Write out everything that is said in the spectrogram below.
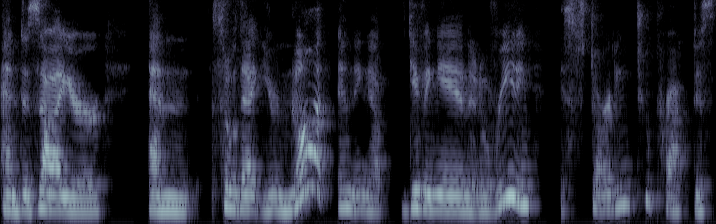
and desire, and so that you're not ending up giving in and overeating, is starting to practice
